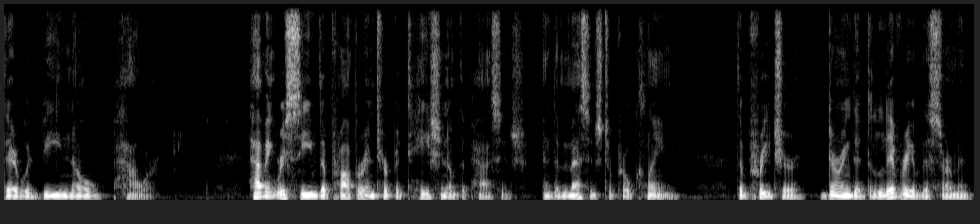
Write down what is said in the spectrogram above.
there would be no power. Having received the proper interpretation of the passage and the message to proclaim, the preacher, during the delivery of the sermon,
